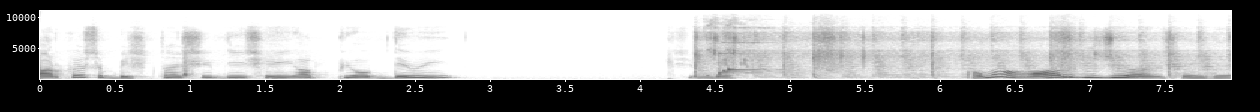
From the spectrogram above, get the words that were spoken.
Arkadaşlar Beşiktaş şimdi şey yapıyor demeyin. Şimdi. Ama harbici yani şeyde.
